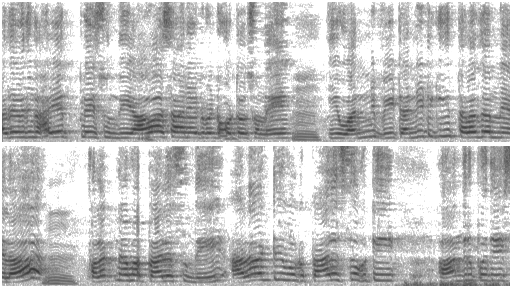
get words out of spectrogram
అదే విధంగా హయత్ ప్లేస్ ఉంది ఆవాస అనేటువంటి హోటల్స్ ఉన్నాయి. ఇవన్నీ వీటన్నిటికీ తలదన్నేలా ఫలక్నామా ప్యాలెస్ ఉంది. అలాంటి ఒక ప్యాలెస్ ఒకటి ఆంధ్రప్రదేశ్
